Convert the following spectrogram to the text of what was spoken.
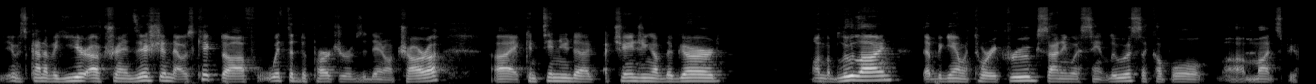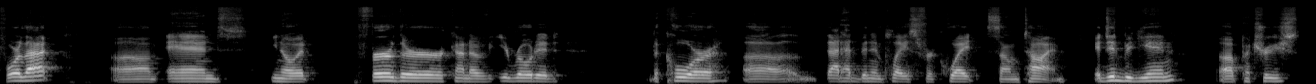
it was kind of a year of transition that was kicked off with the departure of Zdeno Chara. Uh, it continued a, a, changing of the guard on the blue line that began with Torey Krug signing with St. Louis a couple uh, months before that. Um, and, you know, it further kind of eroded the core uh, that had been in place for quite some time. It did begin uh, Patrice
